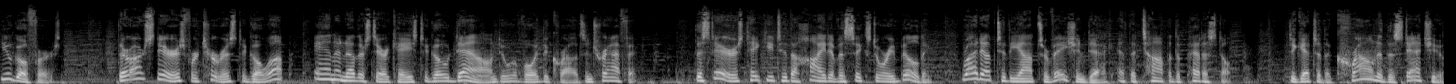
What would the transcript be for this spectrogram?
you go first. There are stairs for tourists to go up and another staircase to go down to avoid the crowds and traffic. The stairs take you to the height of a six story building, right up to the observation deck at the top of the pedestal. To get to the crown of the statue,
